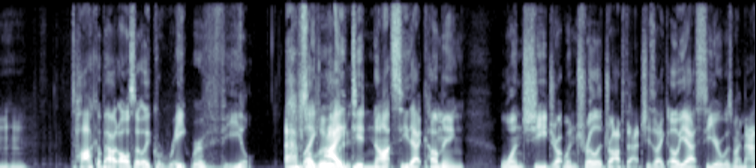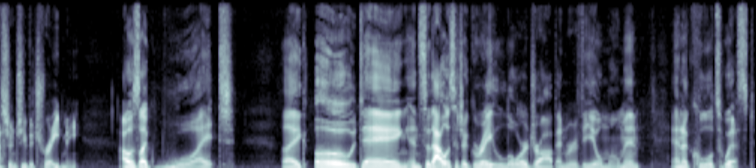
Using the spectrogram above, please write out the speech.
Mm-hmm. Talk about also a great reveal. Absolutely, Like I did not see that coming when she dro- when Trilla dropped that. She's like, "Oh yeah, Cere was my master and she betrayed me." I was like, "What?" Like, "Oh, dang." And so that was such a great lore drop and reveal moment and a cool twist.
